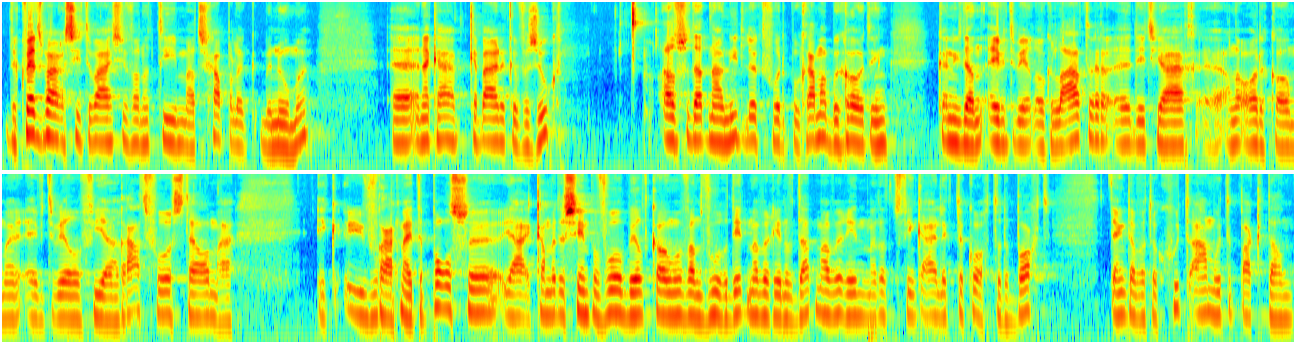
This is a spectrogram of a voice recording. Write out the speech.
de kwetsbare situatie van het team maatschappelijk benoemen. Uh, en ik heb, eigenlijk een verzoek. Als dat nou niet lukt voor de programmabegroting, kan die dan eventueel ook later uh, dit jaar uh, aan de orde komen, eventueel via een raadsvoorstel. Maar ik, u vraagt mij te polsen. ja, ik kan met een simpel voorbeeld komen van voeren dit maar weer in of dat maar weer in. Maar dat vind ik eigenlijk te kort door de bocht. Ik denk dat we het ook goed aan moeten pakken dan.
